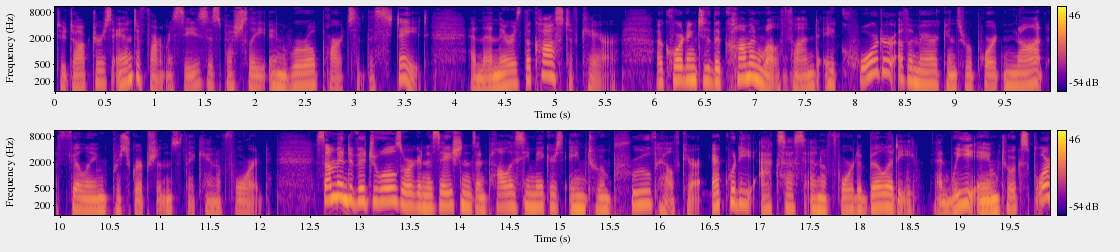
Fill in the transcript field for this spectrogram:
to doctors and to pharmacies, especially in rural parts of the state. And then there is the cost of care. According to the Commonwealth Fund, a quarter of Americans report not filling prescriptions they can't afford. Some individuals, organizations, and policymakers aim to improve healthcare equity, access, and affordability. And we aim to explore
